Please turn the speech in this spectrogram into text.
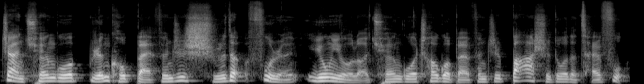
占全国人口百分之十的富人拥有了全国超过百分之八十多的财富。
